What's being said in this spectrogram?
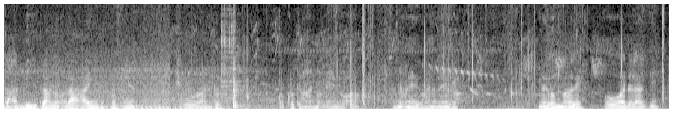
Tadi tu anak lain tu rasanya. Oh aduh. Aku tengok anak merah. Anak merah, anak merah. Merah mari. Oh ada lagi.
